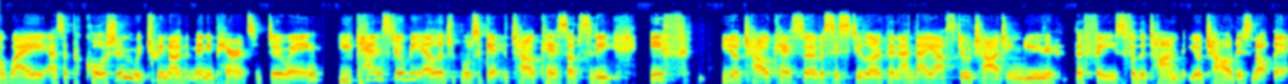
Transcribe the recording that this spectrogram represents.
away as a precaution, which we know that many parents are doing, you can still be eligible to get the childcare subsidy if your childcare service is still open and they are still charging you the fees for the time that your child is not there.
